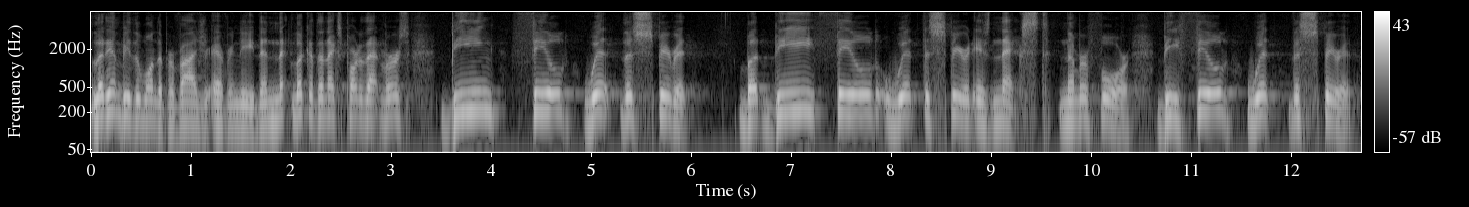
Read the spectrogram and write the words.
Let Him be the one that provides your every need. Then look at the next part of that verse being filled with the Spirit. But be filled with the Spirit is next. Number four, be filled with the Spirit.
